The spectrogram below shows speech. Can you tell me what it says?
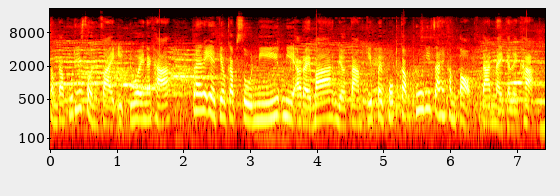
สำหรับผู้ที่สนใจอีกด้วยนะคะ รายละเอียดเกี่ยวกับศูนย์นี้มีอะไรบ้าง เดี๋ยวตามกิฟไปพบกับผู้ที่จะให้คำตอบด้านในกันเลยค่ะ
